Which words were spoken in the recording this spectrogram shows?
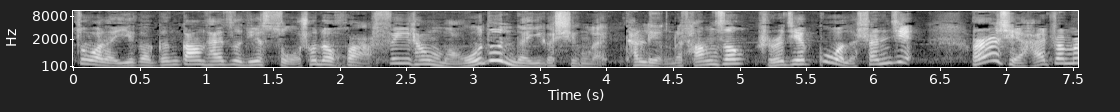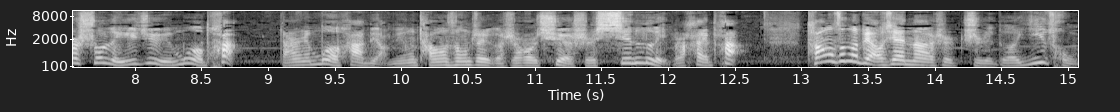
做了一个跟刚才自己所说的话非常矛盾的一个行为。他领着唐僧直接过了山界，而且还专门说了一句“莫怕”。当然，这“莫怕”表明唐僧这个时候确实心里边害怕。唐僧的表现呢是只得依从，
